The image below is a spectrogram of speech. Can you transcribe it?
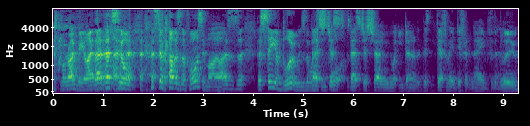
for rugby, like that, that still that still covers the Force in my eyes. It's the, the sea of blue is the That's Western just Force. that's just showing what you don't. under- There's definitely a different name for the blue,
